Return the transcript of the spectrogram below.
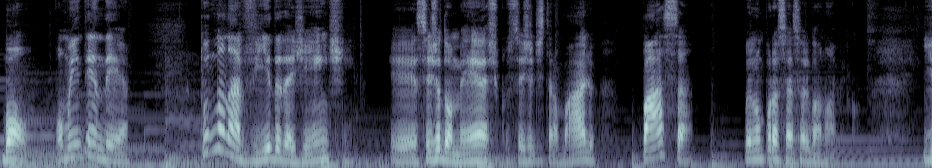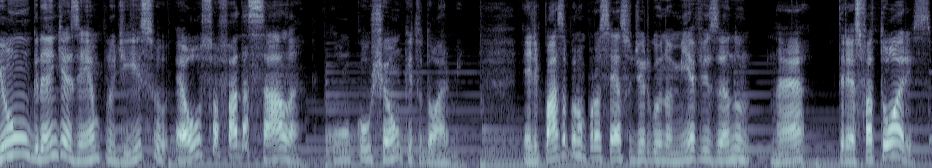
Bom, vamos entender. Tudo na vida da gente, é, seja doméstico, seja de trabalho, passa por um processo ergonômico. E um grande exemplo disso é o sofá da sala, o colchão que tu dorme. Ele passa por um processo de ergonomia visando né, três fatores.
